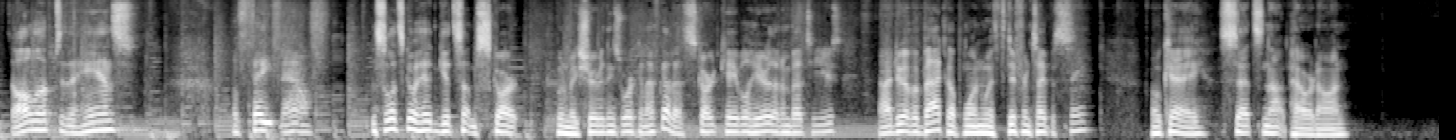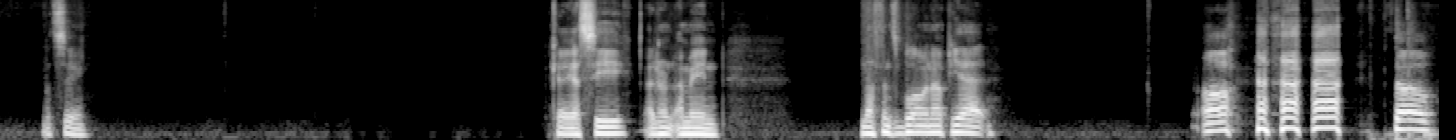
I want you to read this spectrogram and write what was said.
it's all up to the hands of fate now. So let's go ahead and get something SCART. I'm gonna make sure everything's working. I've got a SCART cable here that I'm about to use. I do have a backup one with different type of sync. Okay, set's not powered on. Let's see. Okay, I see. I don't, I mean, nothing's blowing up yet. Oh, so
